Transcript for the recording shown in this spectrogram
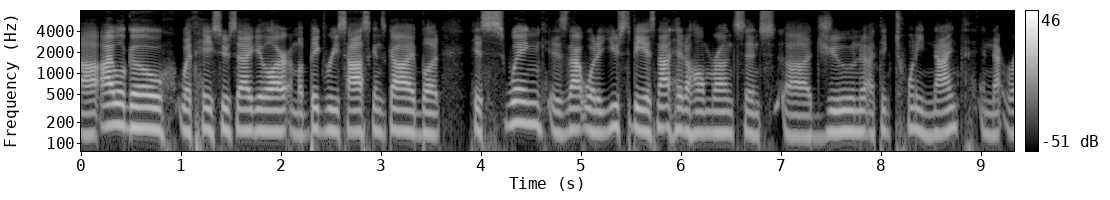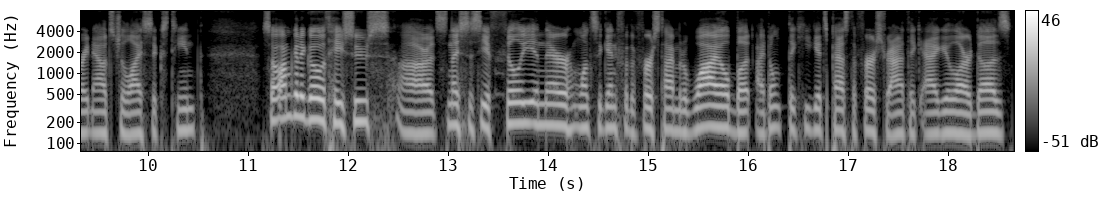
Uh, I will go with Jesus Aguilar. I'm a big Rhys Hoskins guy, but his swing is not what it used to be. Has not hit a home run since uh, June, I think 29th, and right now it's July 16th. So I'm going to go with Jesus. Uh, it's nice to see a Philly in there once again for the first time in a while, but I don't think he gets past the first round. I think Aguilar does.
